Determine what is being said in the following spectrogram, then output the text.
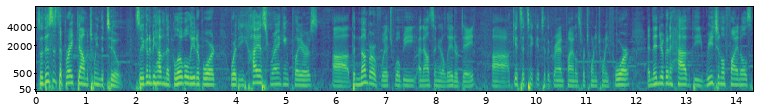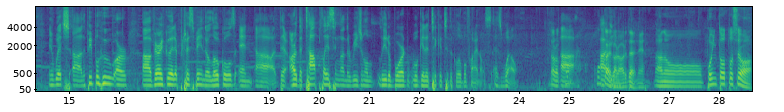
So this is the breakdown between the two. So you're going to be having the global leaderboard where the highest ranking players, uh, the number of which we'll be announcing at a later date, uh, gets a ticket to the grand finals for 2024. And then you're going to have the regional finals, in which uh, the people who are uh, very good at participating, their locals, and uh, are the top placing on the regional leaderboard will get a ticket to the global finals as well. 今回からあれだよね、あのー、ポイントとしては、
